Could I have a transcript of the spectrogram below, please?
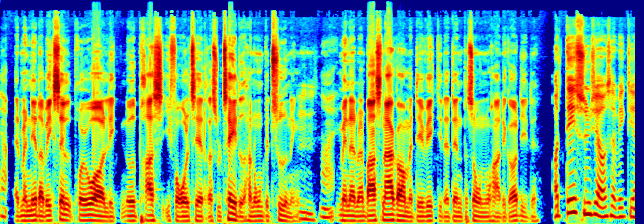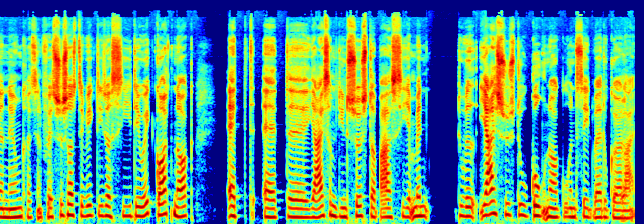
Ja. at man netop ikke selv prøver at lægge noget pres i forhold til, at resultatet har nogen betydning. Mm. nej. Men at man bare snakker om, at det er vigtigt, at den person nu har det godt i det. Og det synes jeg også er vigtigt at nævne, Christian, for jeg synes også, det er vigtigt at sige, det er jo ikke godt nok, at, at øh, jeg som din søster bare siger, men du ved, jeg synes, du er god nok, uanset hvad du gør eller ej.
